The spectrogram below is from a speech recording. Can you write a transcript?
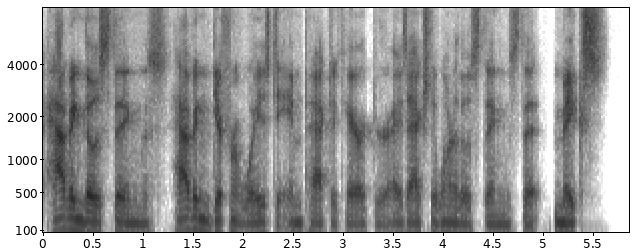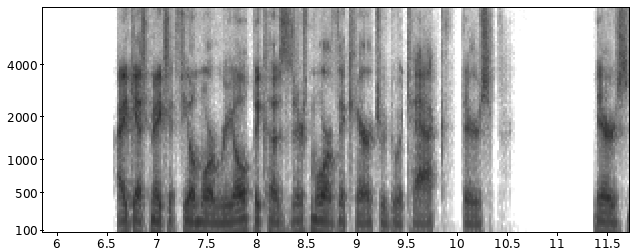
having those things, having different ways to impact a character is actually one of those things that makes I guess makes it feel more real because there's more of the character to attack. There's there's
